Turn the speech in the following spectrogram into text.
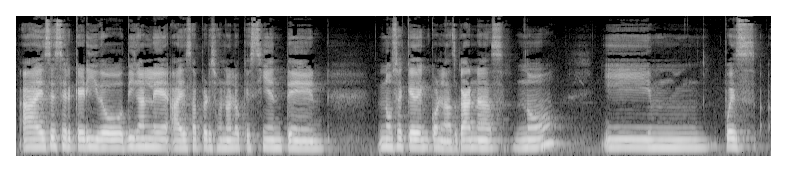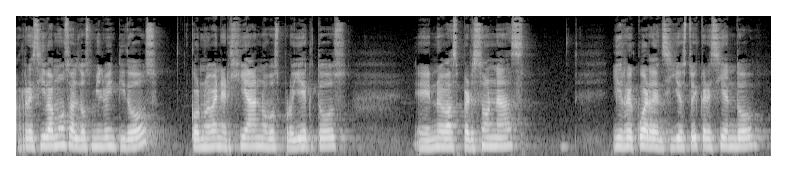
a ese ser querido, díganle a esa persona lo que sienten, no se queden con las ganas, ¿no? Y mm, pues recibamos al 2022 con nueva energía, nuevos proyectos, eh, nuevas personas. Y recuerden, si yo estoy creciendo,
